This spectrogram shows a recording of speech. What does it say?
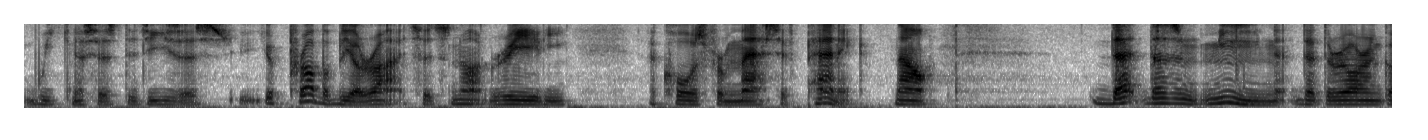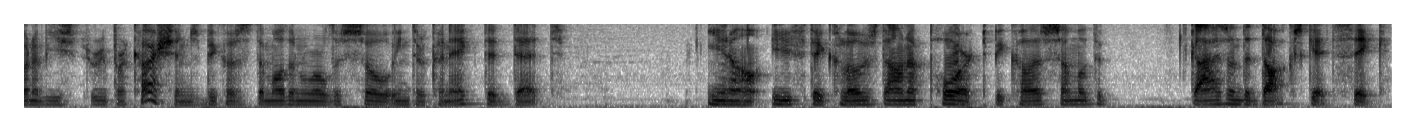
weaknesses, diseases, you're probably alright. So it's not really a cause for massive panic. Now, that doesn't mean that there aren't going to be repercussions because the modern world is so interconnected that, you know, if they close down a port because some of the guys on the docks get sick,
